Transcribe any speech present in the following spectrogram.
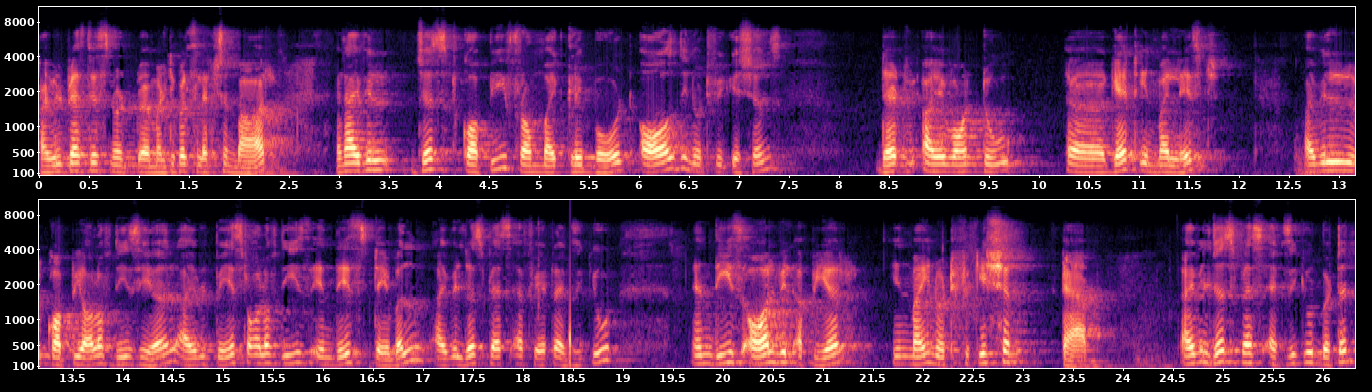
I will press this not, uh, multiple selection bar and I will just copy from my clipboard all the notifications that I want to uh, get in my list I will copy all of these here. I will paste all of these in this table. I will just press F8 to execute. And these all will appear in my notification tab. I will just press execute button.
